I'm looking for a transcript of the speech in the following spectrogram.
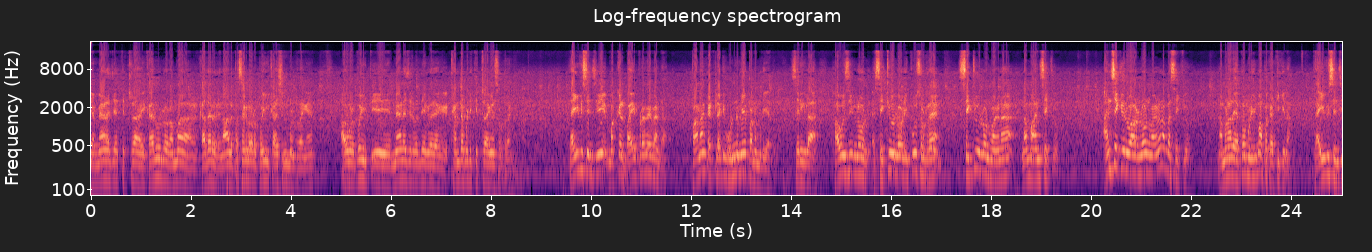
என் மேனேஜர் திட்டுறா கரூரில் ஒரு அம்மா கதறது. நாலு பசங்களோட போய் கலெக்ஷன் பண்ணுறாங்க அவங்கள போய் மேனேஜர் வந்து எங்களை கண்டபடி திட்டுறாங்கன்னு சொல்கிறாங்க தயவு செஞ்சு மக்கள் பயப்படவே வேண்டாம். பணம் கட்டலாட்டி ஒன்றுமே பண்ண முடியாது. சரிங்களா? ஹவுசிங் லோன் செக்யூர் லோன் இப்போவும் சொல்கிறேன் செக்யூர் லோன் வாங்கினா நம்ம அன்செக்யூர் அன்செக்யூர் லோன் வாங்கினா நம்ம செக்யூர் நம்மளால் எப்போ முடியுமோ அப்போ கட்டிக்கலாம். தயவு செஞ்சு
